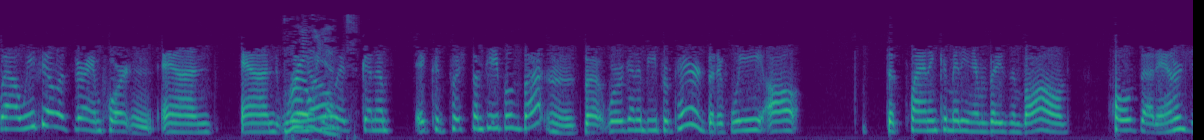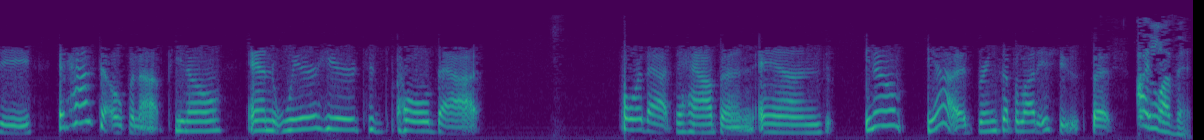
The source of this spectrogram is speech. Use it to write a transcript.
Well, we feel it's very important, and and we know it's gonna it could push some people's buttons, but we're going to be prepared. But if we all, the planning committee and everybody's involved, holds that energy, it has to open up, you know. And we're here to hold that for that to happen. And you know, yeah, it brings up a lot of issues, but I love it.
